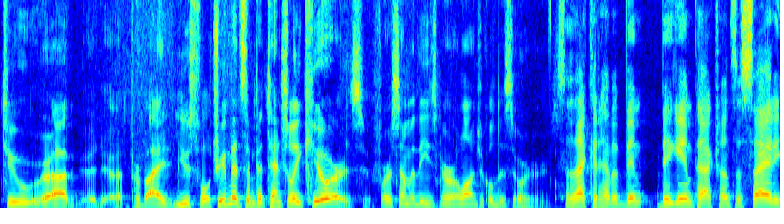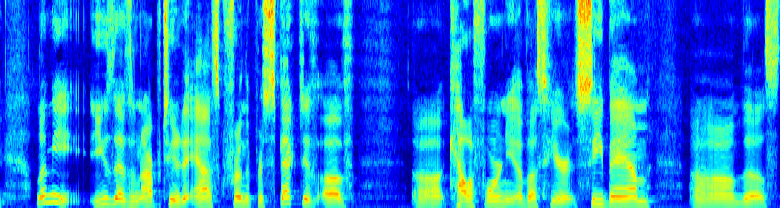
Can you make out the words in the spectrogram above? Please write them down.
to provide useful treatments and potentially cures for some of these neurological disorders. So that could have a big impact on society. Let me use that as an opportunity to ask from the perspective of uh, California, of us here, CBAM, uh, the,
